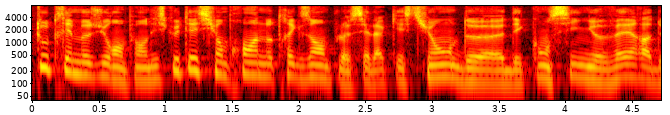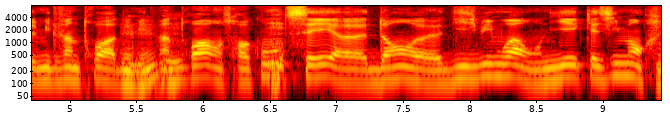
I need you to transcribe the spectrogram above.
toutes les mesures, on peut en discuter. Si on prend un autre exemple, c'est la question de, des consignes verts à 2023. 2023, mm-hmm. on se rend compte, c'est euh, dans 18 euh, mois, on y est quasiment. Mm.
